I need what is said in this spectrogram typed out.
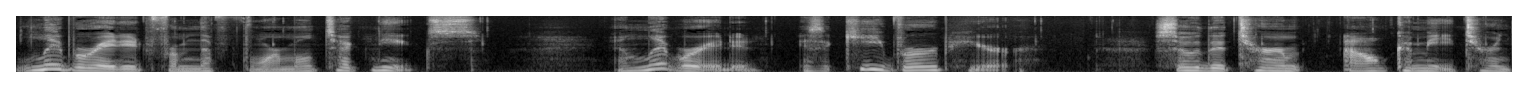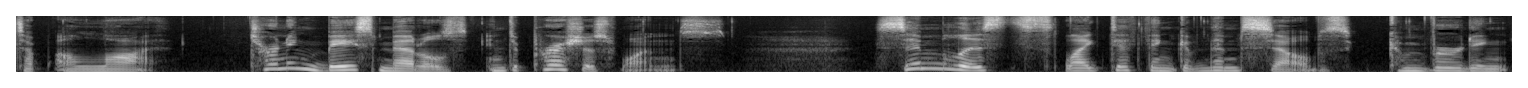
liberated from the formal techniques and liberated is a key verb here. So the term alchemy turns up a lot, turning base metals into precious ones. Symbolists like to think of themselves converting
